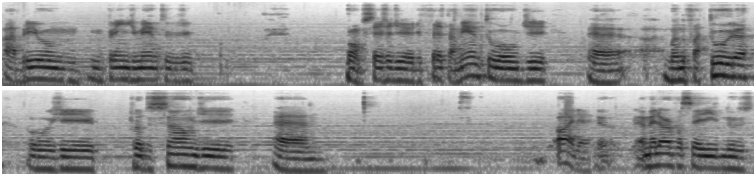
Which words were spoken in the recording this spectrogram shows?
abrir um empreendimento de. Bom, seja de, de fretamento ou de eh, manufatura ou de produção de. é, olha, é melhor você ir nos,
